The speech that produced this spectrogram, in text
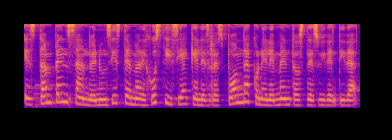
están pensando en un sistema de justicia que les responda con elementos de su identidad.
